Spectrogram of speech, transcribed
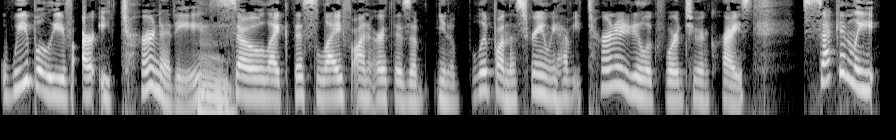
we believe, our eternity. Hmm. So, like, this life on earth is a, you know, blip on the screen. We have eternity to look forward to in Christ. Secondly,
